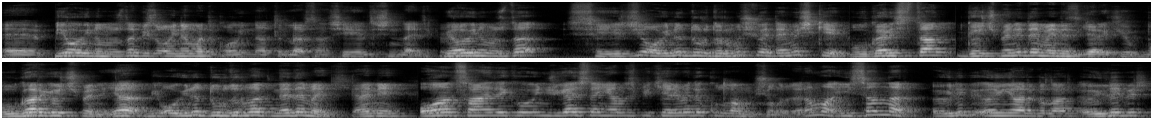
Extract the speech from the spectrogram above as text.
e, bir oyunumuzda biz oynamadık oyunu hatırlarsan şehir dışındaydık. Bir oyunumuzda seyirci oyunu durdurmuş ve demiş ki Bulgaristan göçmeni demeniz gerekiyor. Bulgar göçmeni. Ya bir oyunu durdurmak ne demek? Yani o an sahnedeki oyuncu gerçekten yanlış bir kelime de kullanmış olabilir ama insanlar öyle bir ön yargılar, öyle bir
